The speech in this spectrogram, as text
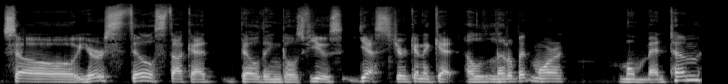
So you're still stuck at building those views. Yes, you're going to get a little bit more momentum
